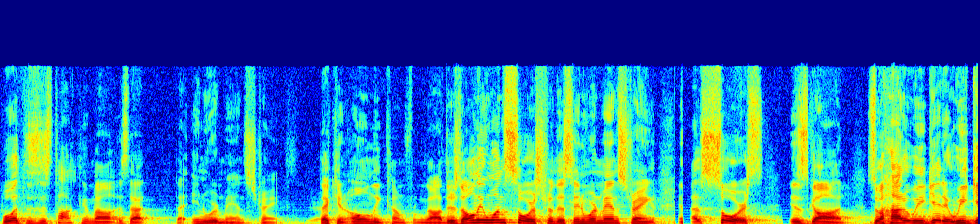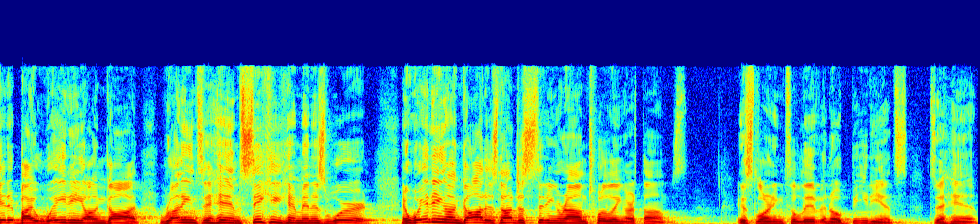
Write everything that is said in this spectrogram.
But what this is talking about is that, that inward man strength that can only come from God. There's only one source for this inward man strength, and that source is God. So, how do we get it? We get it by waiting on God, running to Him, seeking Him in His Word. And waiting on God is not just sitting around twiddling our thumbs, it's learning to live in obedience to Him.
